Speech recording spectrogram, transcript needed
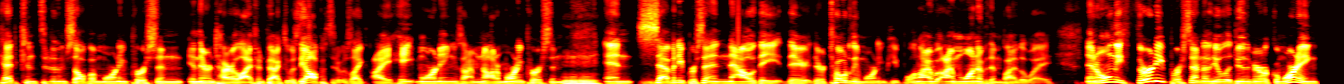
had considered themselves a morning person in their entire life. In fact, it was the opposite. It was like I hate mornings. I'm not a morning person. Mm-hmm. And seventy percent now they they're they're totally morning people, and I, I'm one of them, by the way. And only thirty percent of the people that do the Miracle Morning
